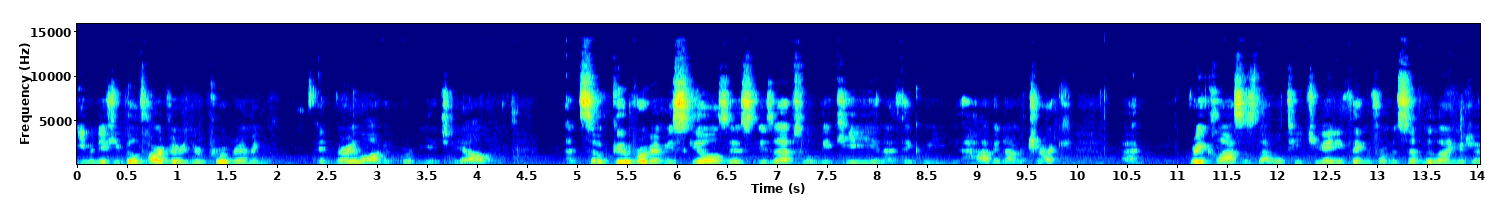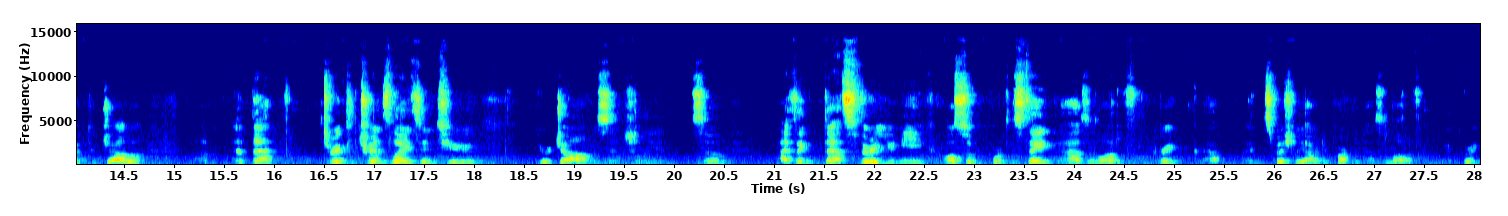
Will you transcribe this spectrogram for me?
Even if you build hardware, you're programming in Verilog or VHDL. And so good programming skills is, is absolutely key, and I think we have in our track uh, great classes that will teach you anything from assembly language up to Java, um, and that directly translates into your job essentially. So I think that's very unique. Also, Portland State has a lot of great, um, and especially our department has a lot of great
